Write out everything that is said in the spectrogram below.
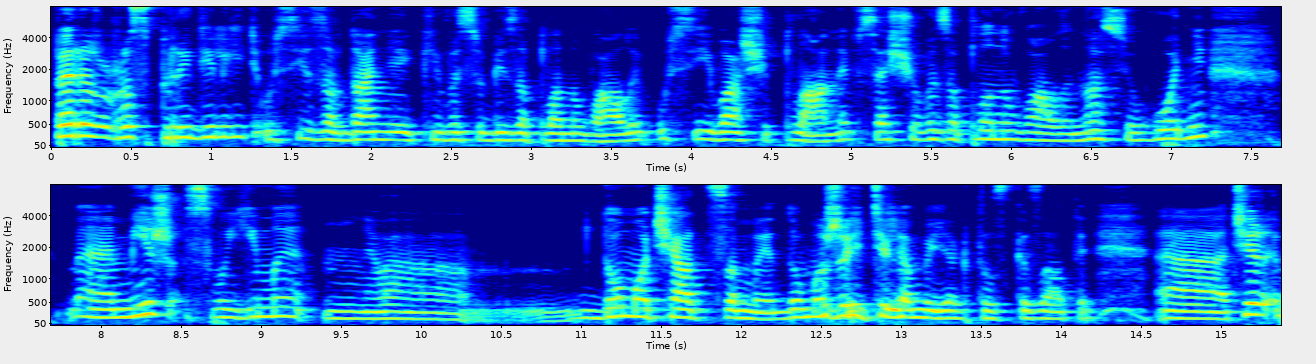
перерозподіліть усі завдання, які ви собі запланували, усі ваші плани, все, що ви запланували на сьогодні. е, Між своїми е, домочадцями, доможителями, як то сказати, Е,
